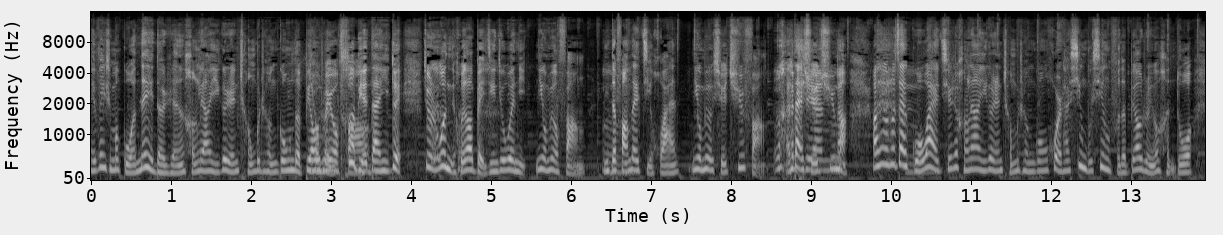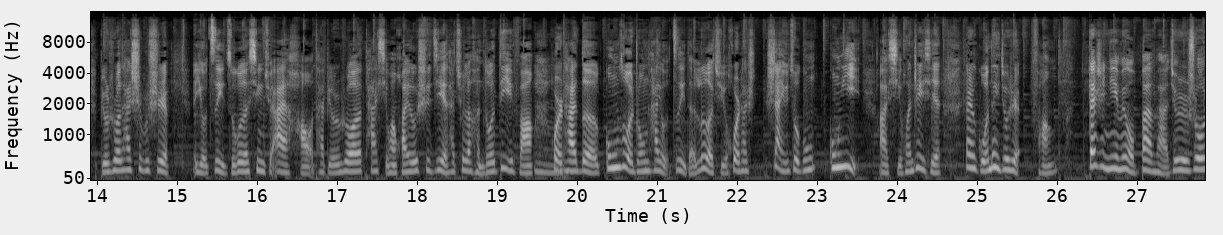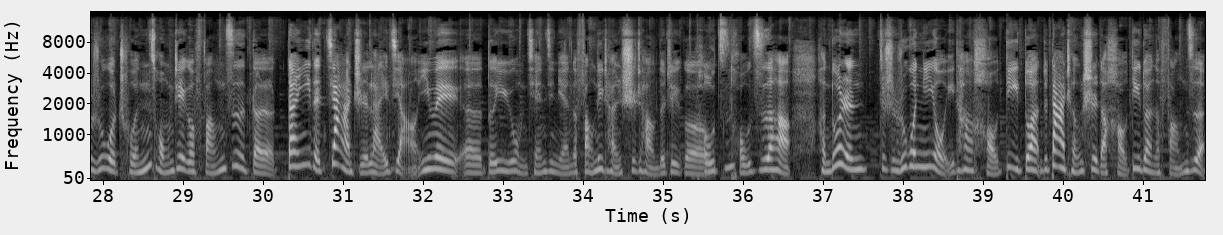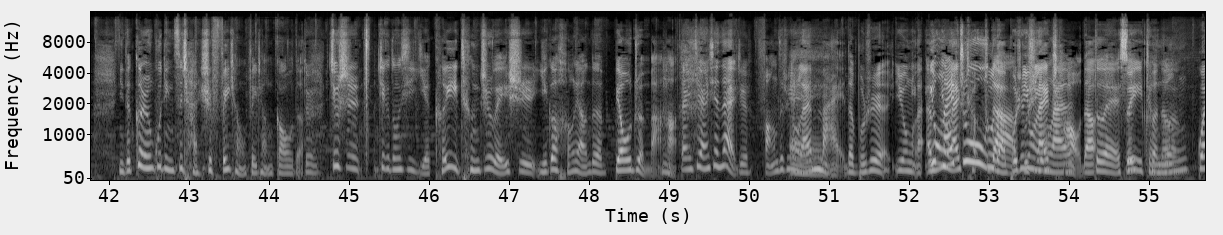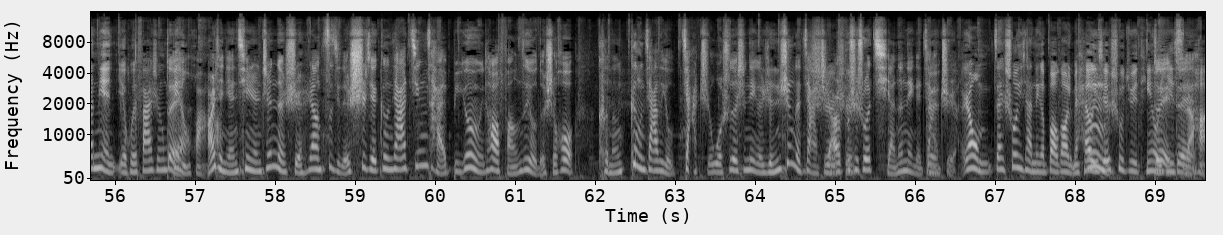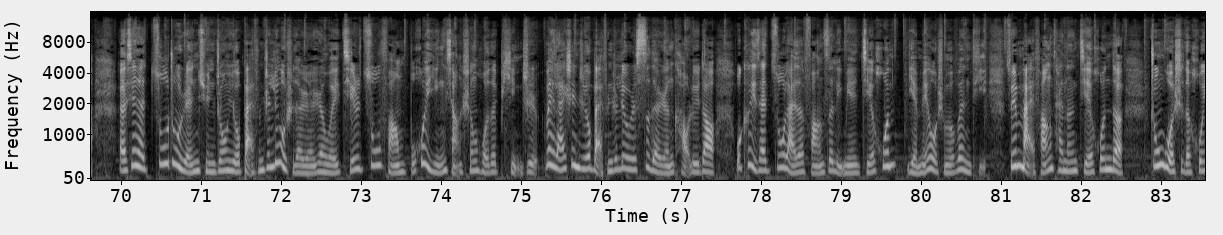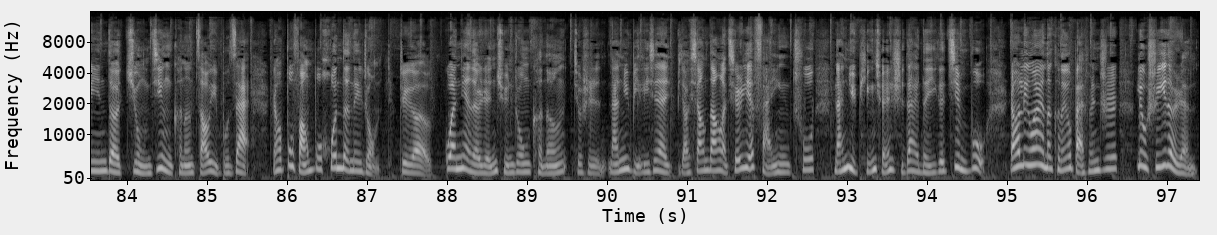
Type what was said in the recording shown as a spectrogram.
哎，为什么国内的人衡量一个人成不成功的标准特别单一？对，就如果你回到北京，就问你你有没有房，你的房在几环，你有没有学区房，带学区嘛？然后他就说，在国外其实衡量一个人成不成功或者他幸不幸福的标准有很多，比如说他是不是有自己足够的兴趣爱好，他比如说他喜欢环游世界，他去了很多地方，或者他的工作中他有自己的乐趣，或者他善于做公公益啊，喜欢这些。但是国内就是房。但是你也没有办法，就是说，如果纯从这个房子的单一的价值来讲，因为呃，得益于我们前几年的房地产市场的这个投资投资哈，很多人就是，如果你有一趟好地段，就大城市的好地段的房子，你的个人固定资产是非常非常高的。对，就是这个东西也可以称之为是一个衡量的标准吧，哈。但是既然现在这房子是用来买的，不是用来用来住的，不是用来炒的，对，所以可能观念也会。发生变化，而且年轻人真的是让自己的世界更加精彩，比拥有一套房子有的时候可能更加的有价值。我说的是那个人生的价值，是而不是说钱的那个价值。让我们再说一下那个报告里面还有一些数据挺有意思的哈。呃，现在租住人群中有百分之六十的人认为，其实租房不会影响生活的品质。未来甚至有百分之六十四的人考虑到，我可以在租来的房子里面结婚，也没有什么问题。所以买房才能结婚的中国式的婚姻的窘境可能早已不在。然后不房不婚的那种这个观念的人群中，可能就是男女比例现在比较相当了。其实也反映出男女平权时代的一个进步。然后另外呢，可能有百分之六十一的人。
